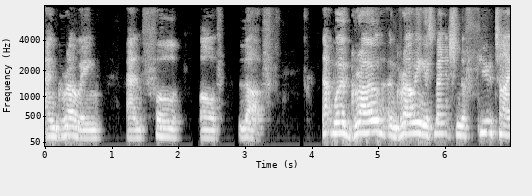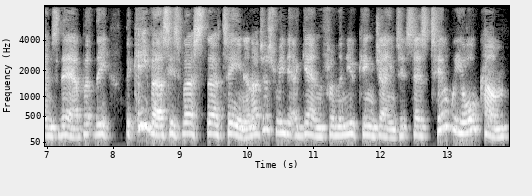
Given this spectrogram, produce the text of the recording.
and growing and full of love. That word grow and growing is mentioned a few times there, but the, the key verse is verse 13. And I'll just read it again from the New King James. It says, Till we all come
